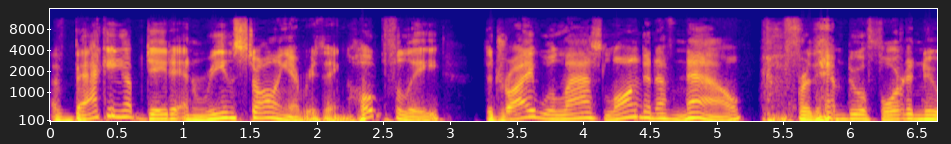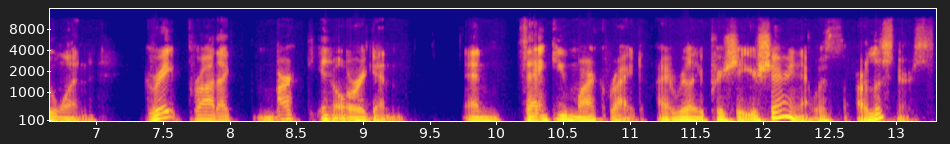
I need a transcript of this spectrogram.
of backing up data and reinstalling everything. Hopefully, the drive will last long enough now for them to afford a new one. Great product, Mark in Oregon. And thank you, Mark Wright. I really appreciate you sharing that with our listeners.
